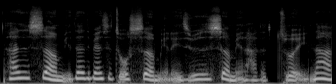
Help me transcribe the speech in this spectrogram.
它是赦免，在这边是做赦免的意思，就是赦免他的罪。那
